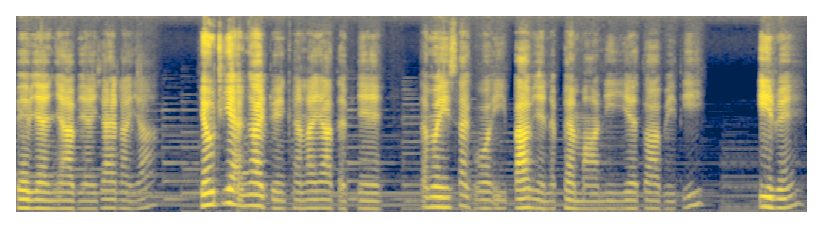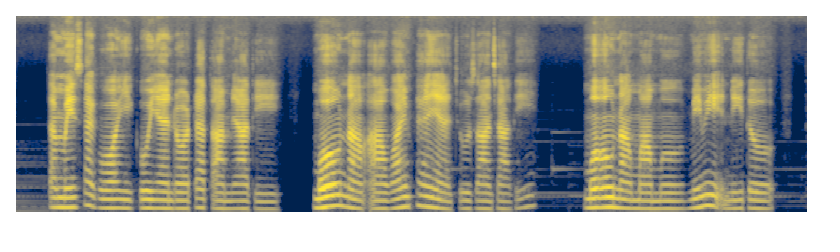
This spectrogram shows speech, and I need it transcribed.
ဘယ်ပြန်ညာပြန်ရိုက်လိုက်ရာရုတ်တရက်အငိုက်တွင်ခံလိုက်ရသဖြင့်တမိန်ဆက်ကောဤပါပြန်တစ်ဖက်မှနီးရဲသွားပေသည်ဤတွင်တမိန်ဆက်ကောဤကိုရန်တော်တတ်သားများသည်မုံနောင်အားဝိုင်းဖန့်ရန်ကြိုးစားကြသည်မုံနောင်မှမူမိမိအနီးသို့တ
